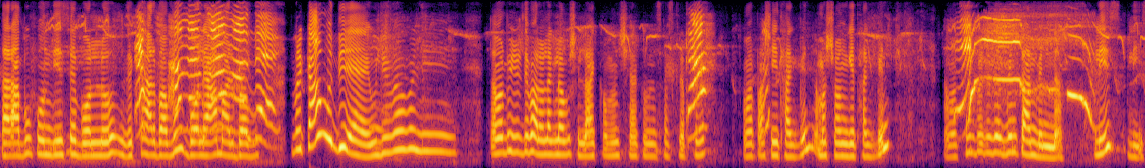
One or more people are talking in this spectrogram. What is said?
তার আবু ফোন দিয়েছে বলল যে কার বাবু? বলে আমার বাবু। কামু দিয়ে। উলি বাবা নে তো আমার ভিডিওটি ভালো লাগলে অবশ্যই লাইক কমেন্ট শেয়ার করবেন সাবস্ক্রাইব করে আমার পাশেই থাকবেন, আমার সঙ্গে থাকবেন। আমার ফুল পেটে দেখবেন, টানবেন না। প্লিজ প্লিজ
